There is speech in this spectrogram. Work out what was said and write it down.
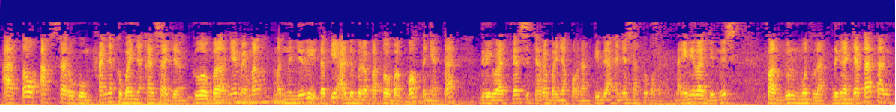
atau aksaruhum hanya kebanyakan saja. Globalnya memang menyendiri tapi ada beberapa tobakoh ternyata diriwayatkan secara banyak orang tidak hanya satu orang nah inilah jenis fardul mutlak dengan catatan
